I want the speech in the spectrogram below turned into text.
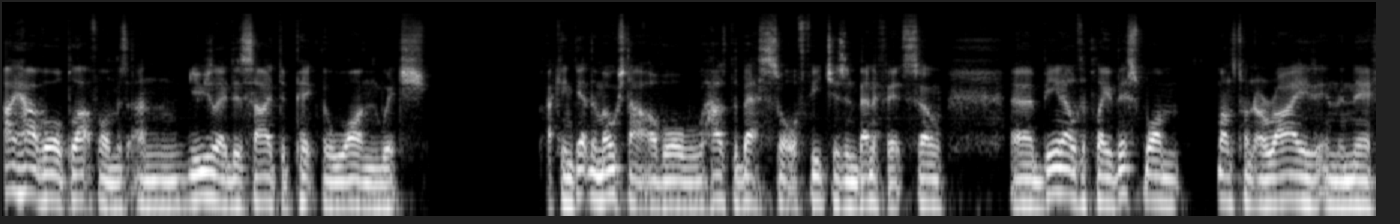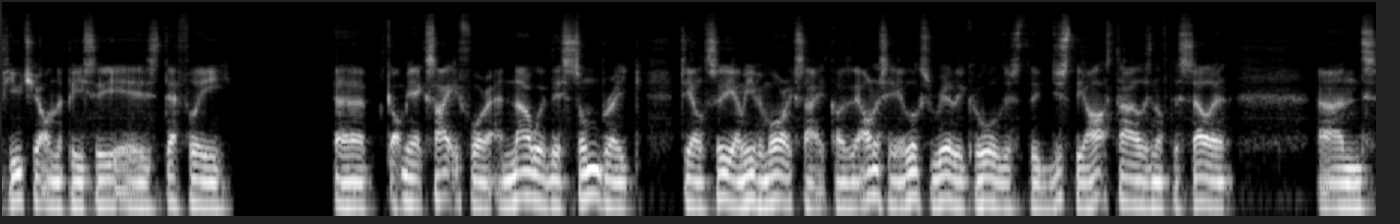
I have all platforms, and usually I decide to pick the one which I can get the most out of or has the best sort of features and benefits. So uh, being able to play this one, Monster Hunter Rise, in the near future on the PC is definitely uh, got me excited for it. And now with this Sunbreak DLC, I'm even more excited because honestly, it looks really cool. Just the just the art style is enough to sell it, and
